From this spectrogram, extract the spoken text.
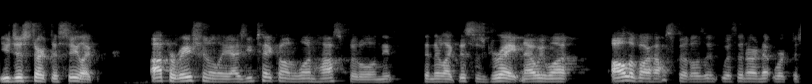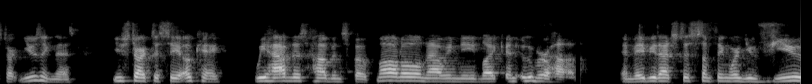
You just start to see like operationally as you take on one hospital and then they're like, this is great. Now we want all of our hospitals within our network to start using this. You start to see, okay, we have this hub and spoke model. Now we need like an Uber hub. And maybe that's just something where you view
